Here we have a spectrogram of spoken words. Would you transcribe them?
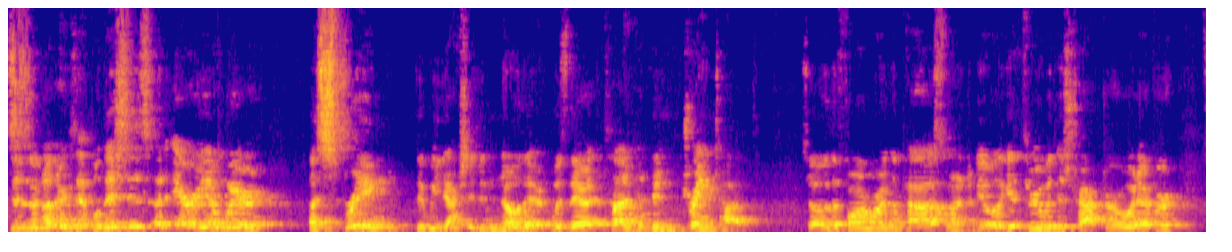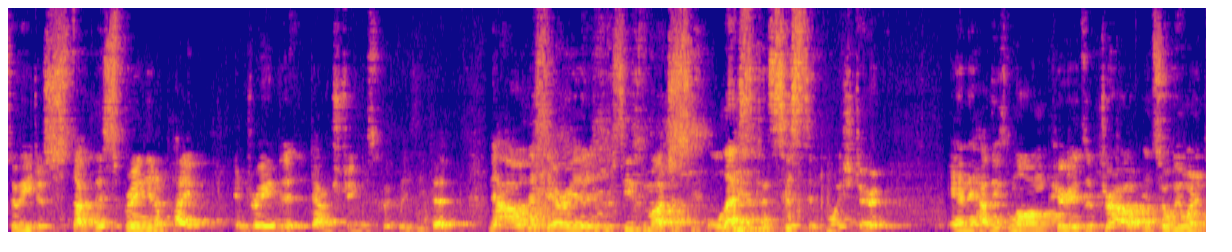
This is another example. This is an area where a spring that we actually didn't know there was there at the time had been drain tiled. So the farmer in the past wanted to be able to get through with his tractor or whatever, so he just stuck this spring in a pipe and drained it downstream as quickly as he could. Now this area receives much less consistent moisture, and they have these long periods of drought, and so we wanted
